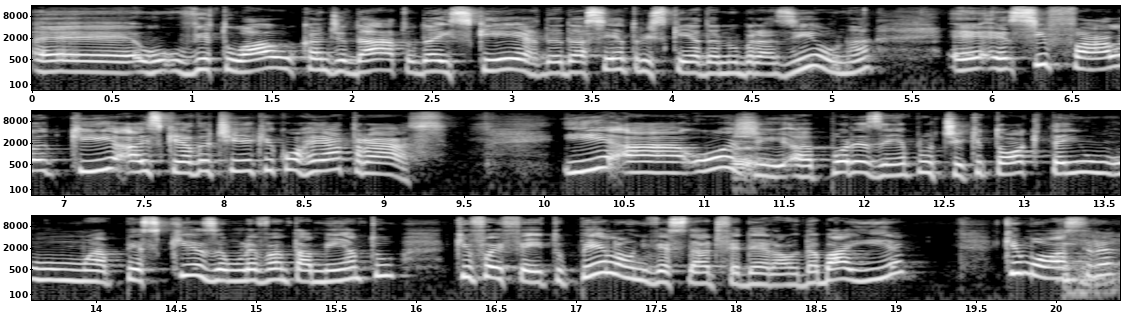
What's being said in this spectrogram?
é, o, o, virtual candidato da esquerda, da centro-esquerda no Brasil, né? É, é, se fala que a esquerda tinha que correr atrás. E ah, hoje, ah, por exemplo, o TikTok tem um, uma pesquisa, um levantamento que foi feito pela Universidade Federal da Bahia, que mostra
